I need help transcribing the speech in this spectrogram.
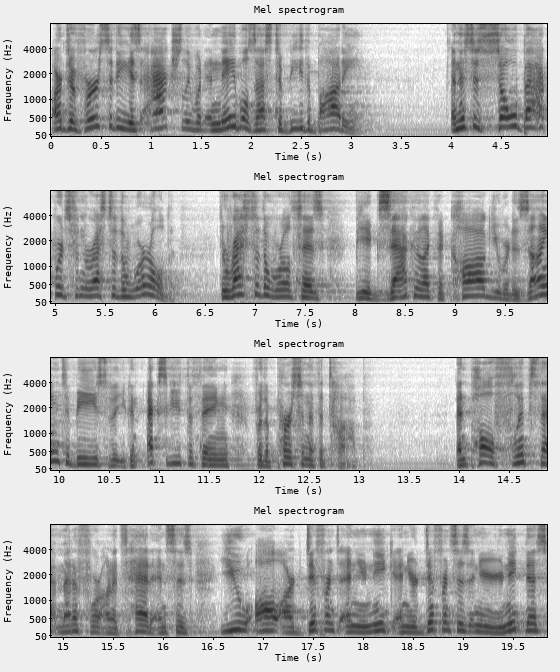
Our diversity is actually what enables us to be the body. And this is so backwards from the rest of the world. The rest of the world says, be exactly like the cog you were designed to be so that you can execute the thing for the person at the top. And Paul flips that metaphor on its head and says, You all are different and unique, and your differences and your uniqueness,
